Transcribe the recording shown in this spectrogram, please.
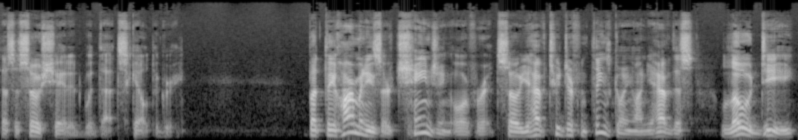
that's associated with that scale degree. But the harmonies are changing over it, so you have two different things going on. You have this low D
